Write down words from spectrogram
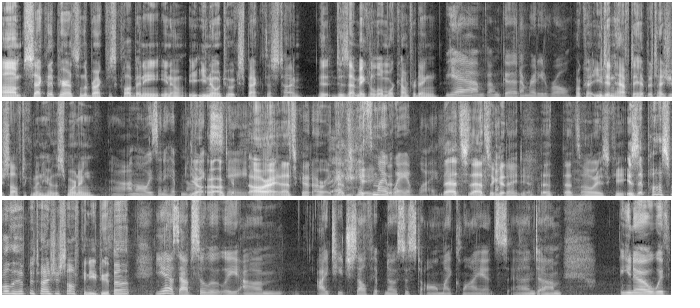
um, second appearance on the Breakfast Club. Any, you know, you know what to expect this time. Uh, Does that make it a little more comforting? Yeah, I'm, I'm good. I'm ready to roll. Okay. You didn't have to hypnotize yourself to come in here this morning. Uh, I'm always in a hypnotic Yeah, uh, okay. state. All right. That's good. All right. That's key. it's my That- way of life. That's that's a good idea. That that's always key. Is it possible to hypnotize yourself? Can you do that? yes, absolutely. Um, I teach self hypnosis to all my clients, and um, you know, with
